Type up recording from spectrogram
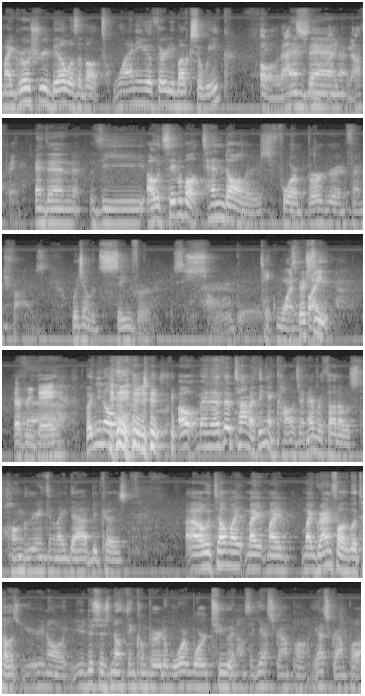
my grocery bill was about twenty to thirty bucks a week, Oh, that's then- like nothing. and then the I would save about ten dollars for a burger and French fries, which I would savor. So good. Take one Especially- bite every day. But you know, oh man, at that time, I think in college, I never thought I was hungry or anything like that because I would tell my, my, my, my grandfather would tell us, you, you know, you, this is nothing compared to World War II, and I was like, yes, grandpa, yes, grandpa,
